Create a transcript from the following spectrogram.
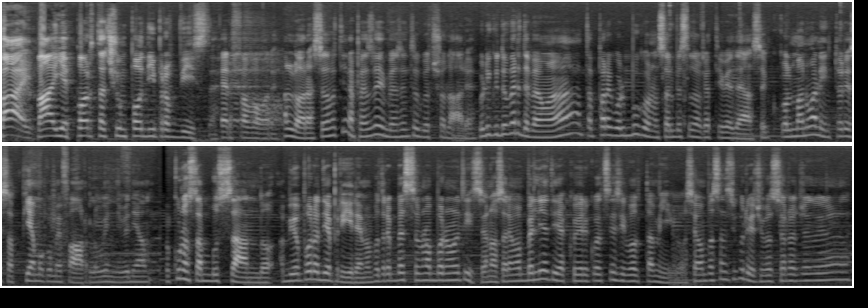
Vai, vai e portaci un po' di provviste, per favore. Allora, stamattina appena svegli abbiamo sentito gocciolare. Quelli liquido verde avevano ah, tappare quel buco non sarebbe stata una cattiva idea. Se col manuale in teoria sappiamo come farlo, quindi vediamo. Qualcuno sta bussando. Abbiamo paura di aprire, ma potrebbe essere una buona notizia. No, saremo belli di accogliere qualsiasi volta amico. Siamo abbastanza sicuri che ci fosse ragione...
